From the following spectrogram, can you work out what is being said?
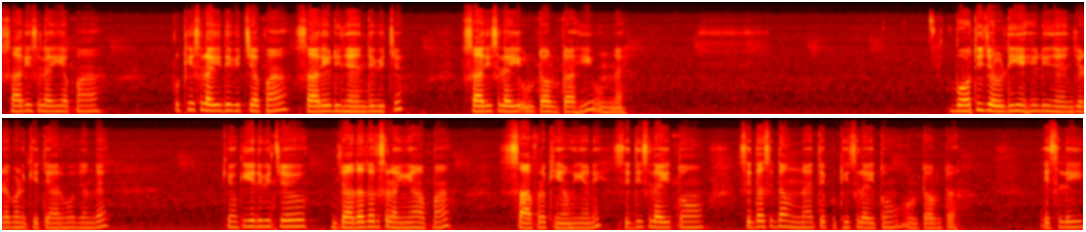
ਸਾਰੀ ਸਿਲਾਈ ਆਪਾਂ, ਪੁੱਠੀ ਸਿਲਾਈ ਦੇ ਵਿੱਚ ਆਪਾਂ ਸਾਰੇ ਡਿਜ਼ਾਈਨ ਦੇ ਵਿੱਚ ਸਾਰੀ ਸਿਲਾਈ ਉਲਟਾ ਉਲਟਾ ਹੀ ਉਣਨਾ ਹੈ। ਬਹੁਤ ਹੀ ਜਲਦੀ ਇਹ ਡਿਜ਼ਾਈਨ ਜਿਹੜਾ ਬਣ ਕੇ ਤਿਆਰ ਹੋ ਜਾਂਦਾ ਕਿਉਂਕਿ ਇਹਦੇ ਵਿੱਚ ਜ਼ਿਆਦਾਤਰ ਸਲਾਈਆਂ ਆਪਾਂ ਸਾਫ਼ ਰੱਖੀਆਂ ਹੋਈਆਂ ਨੇ। ਸਿੱਧੀ ਸਲਾਈ ਤੋਂ ਸਿੱਧਾ ਸਿੱਧਾ ਉਣਨਾ ਤੇ ਪੁੱਠੀ ਸਲਾਈ ਤੋਂ ਉਲਟਾ ਉਲਟਾ। ਇਸ ਲਈ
